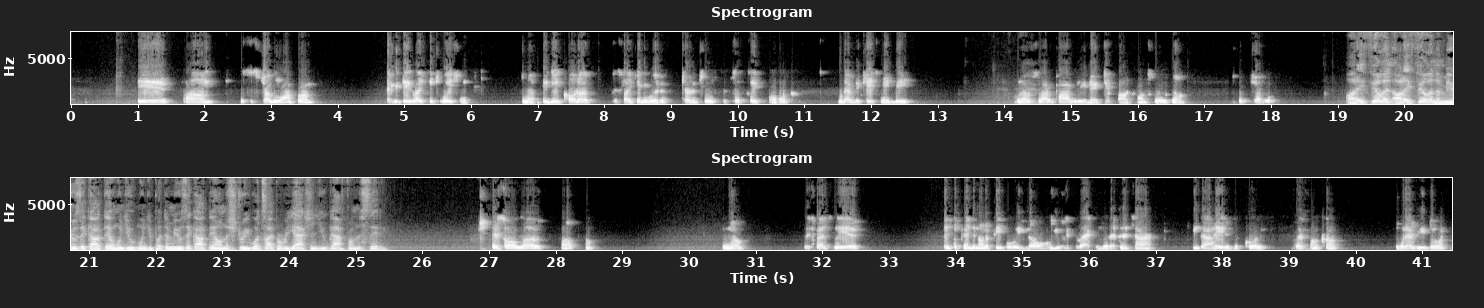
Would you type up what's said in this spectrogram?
Yeah. Um, it's a struggle. I'm from everyday life situation. You know, they get caught up, just like anywhere, to turn into a statistic, or whatever the case may be. You know, it's a lot of poverty and they get found conflict. So it's trouble. Are they feeling? Are they feeling the music out there when you when you put the music out there on the street? What type of reaction you got from the city? It's all love. You know, especially if it's dependent on the people who you know who you interacting with at that time. You got haters, of course. That's gonna come. Whatever you're doing,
